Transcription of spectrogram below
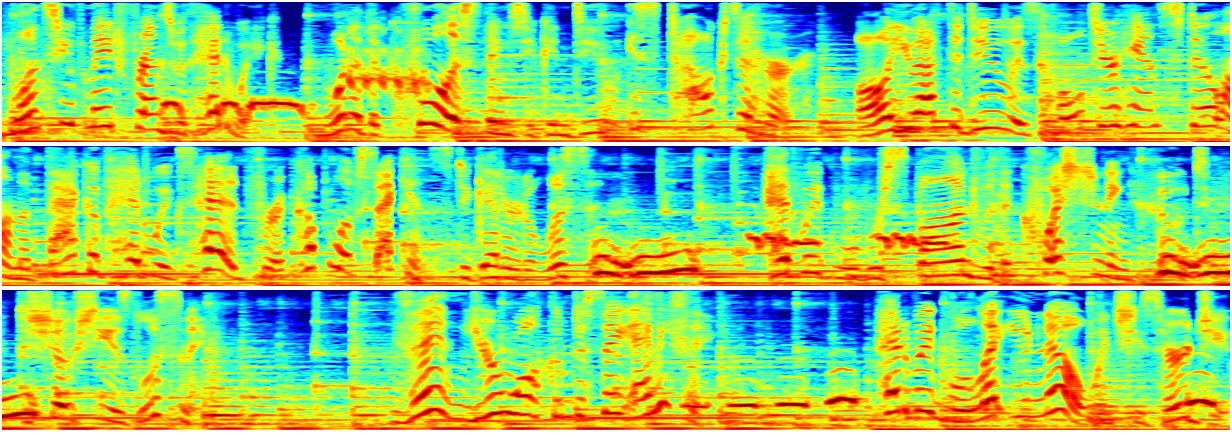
Once you've made friends with Hedwig, one of the coolest things you can do is talk to her. All you have to do is hold your hand still on the back of Hedwig's head for a couple of seconds to get her to listen. Hedwig will respond with a questioning hoot to show she is listening. Then you're welcome to say anything. Hedwig will let you know when she's heard you.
